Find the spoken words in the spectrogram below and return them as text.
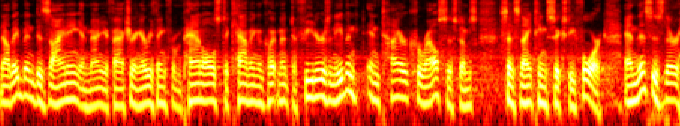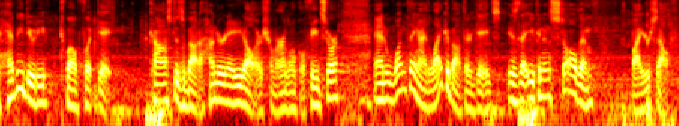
Now they've been designing and manufacturing everything from panels to calving equipment to feeders and even entire corral systems since 1964. And this is their heavy-duty 12-foot gate. Cost is about $180 from our local feed store. And one thing I like about their gates is that you can install them by yourself.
